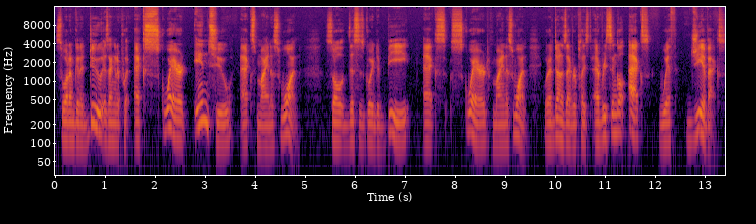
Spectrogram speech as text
So what I'm going to do is I'm going to put x squared into x minus 1. So this is going to be x squared minus 1. What I've done is I've replaced every single x with g of x.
